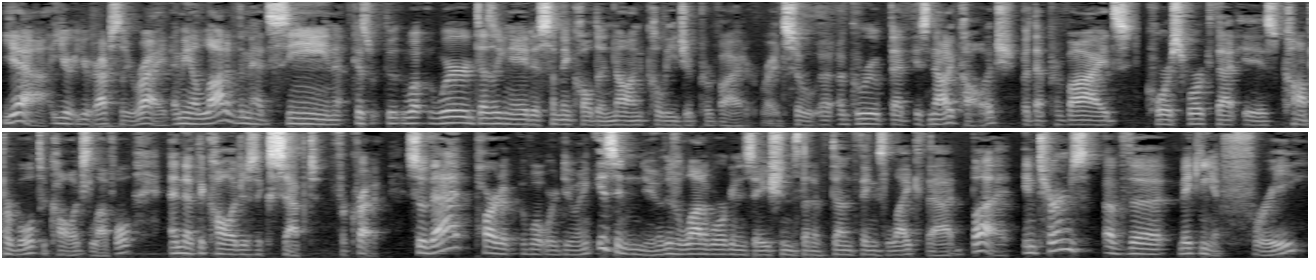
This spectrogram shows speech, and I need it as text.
Yeah, you're, you're absolutely right. I mean, a lot of them had seen, because what we're designated as something called a non collegiate provider, right? So a, a group that is not a college, but that provides coursework that is comparable to college level and that the colleges accept for credit. So that part of what we're doing isn't new. There's a lot of organizations that have done things like that. But in terms of the making it free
